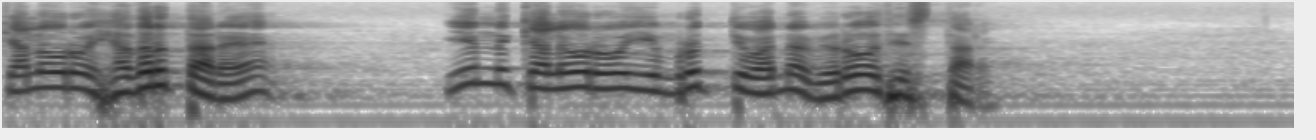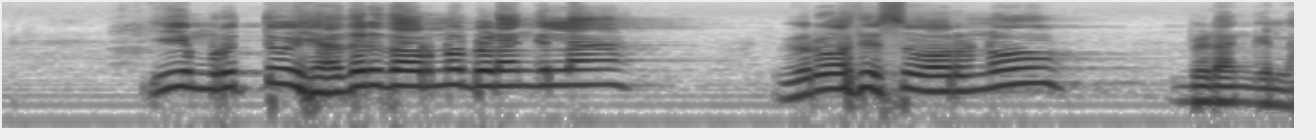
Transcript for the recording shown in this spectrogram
ಕೆಲವರು ಹೆದರ್ತಾರೆ ಇನ್ನು ಕೆಲವರು ಈ ಮೃತ್ಯುವನ್ನು ವಿರೋಧಿಸ್ತಾರೆ. ಈ ಮೃತ್ಯು ಹೆದರಿದವ್ರನ್ನೂ ಬಿಡಂಗಿಲ್ಲ, ವಿರೋಧಿಸುವವ್ರನ್ನೂ ಬಿಡಂಗಿಲ್ಲ.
